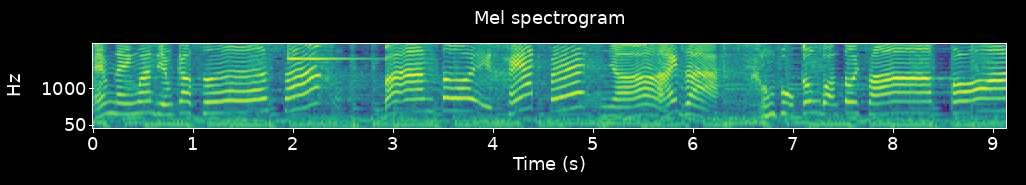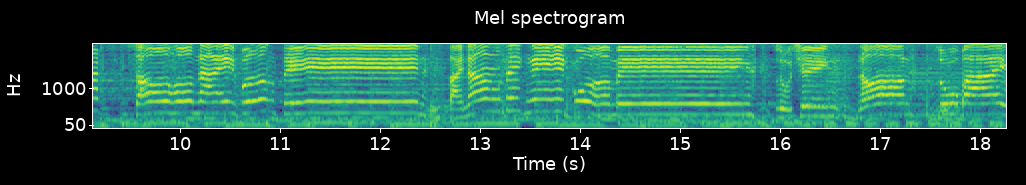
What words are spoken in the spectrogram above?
Em này ngoan điểm cao xuất sắc Bạn tôi khét phết nhờ. Ái già. Không phụ công bọn tôi support. Sau hôm nay vững tin Tài năng thích nghi của mình trình non, dù bài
